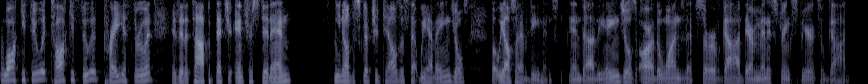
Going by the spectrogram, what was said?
walk you through it, talk you through it, pray you through it. Is it a topic that you're interested in? You know, the scripture tells us that we have angels, but we also have demons. And uh, the angels are the ones that serve God, they're ministering spirits of God.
